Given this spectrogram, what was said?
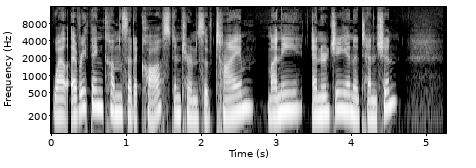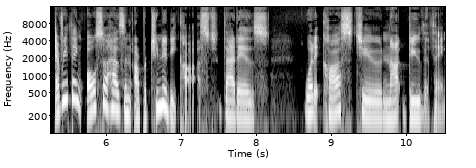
while everything comes at a cost in terms of time, money, energy, and attention, everything also has an opportunity cost. That is, what it costs to not do the thing.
